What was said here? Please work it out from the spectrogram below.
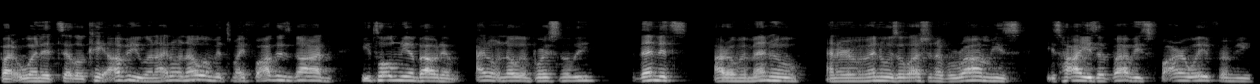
But when it's Elokei Avi, when I don't know him, it's my father's God. He told me about him. I don't know him personally. Then it's Aromimenu, and Aromimenu is a lashon of Ram. He's he's high, he's above, he's far away from me.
